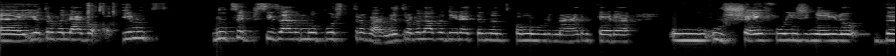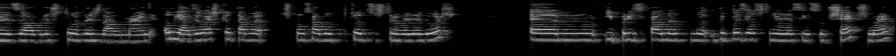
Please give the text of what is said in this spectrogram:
Uh, eu trabalhava, eu não, não sei precisar o meu posto de trabalho, eu trabalhava diretamente com o Bernardo, que era o, o chefe, o engenheiro das obras todas da Alemanha. Aliás, eu acho que ele estava responsável por todos os trabalhadores um, e principalmente depois eles tinham assim subchefes, não é?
